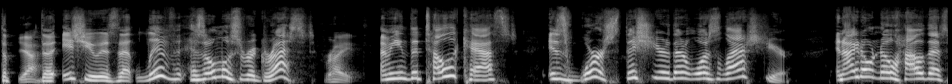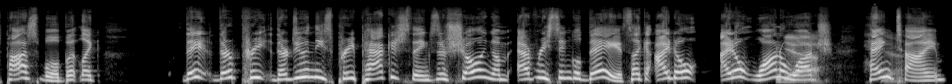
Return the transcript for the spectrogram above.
The Yeah. the issue is that LIV has almost regressed. Right. I mean, the telecast is worse this year than it was last year. And I don't know how that's possible, but like they they're pre they're doing these prepackaged things. They're showing them every single day. It's like I don't I don't want to Yeah. watch Hang Yeah. Time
